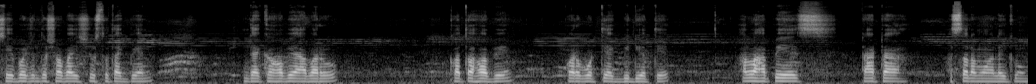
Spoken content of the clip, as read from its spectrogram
সেই পর্যন্ত সবাই সুস্থ থাকবেন। দেখা হবে আবারও। কথা হবে পরবর্তী এক ভিডিওতে। আল্লাহ হাফেজ, টাটা, আসসালামু আলাইকুম।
